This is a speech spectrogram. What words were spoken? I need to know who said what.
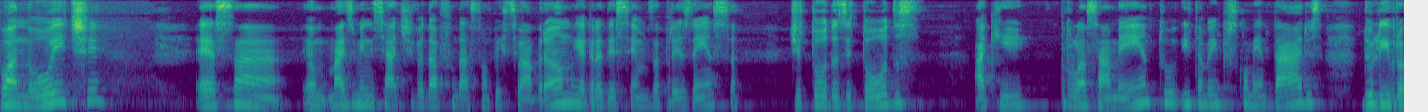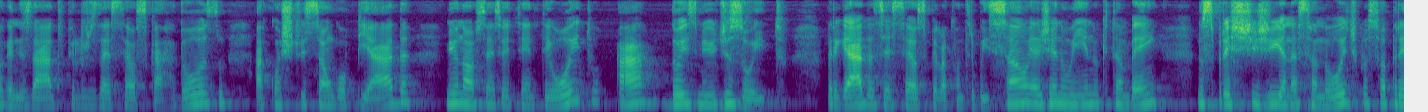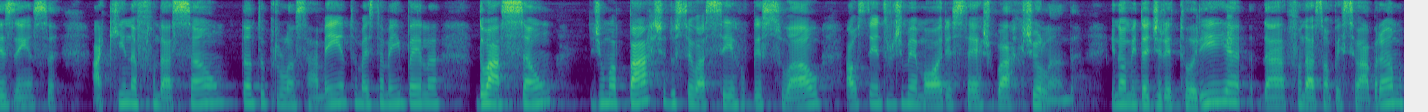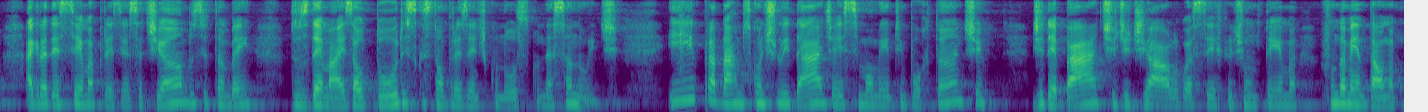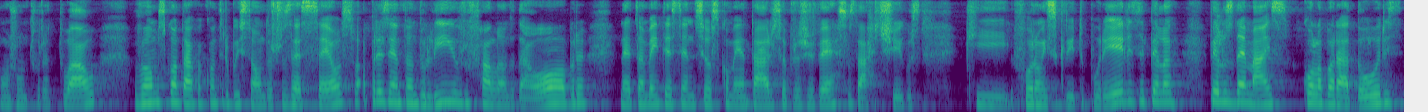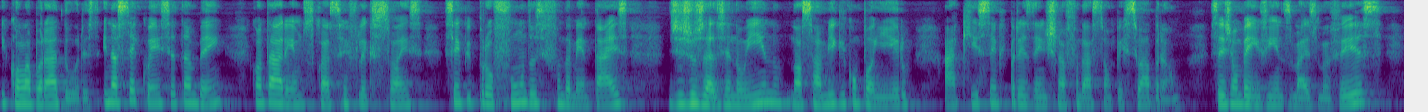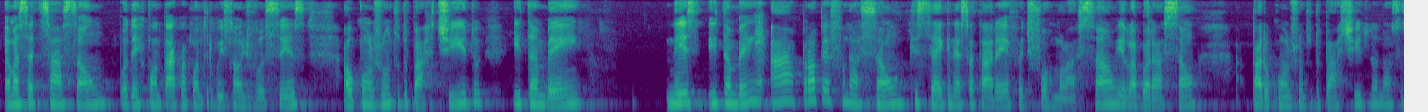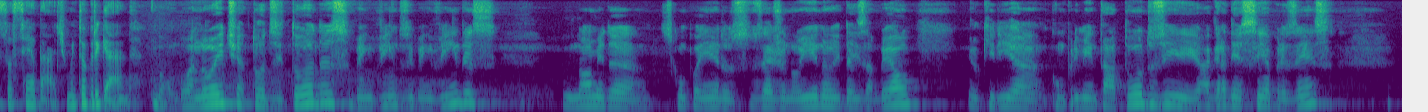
Speaker 1: Boa noite. Essa é mais uma iniciativa da Fundação Perseu Abramo e agradecemos a presença de todas e todos aqui para o lançamento e também para os comentários do livro organizado pelo José Celso Cardoso, A Constituição Golpeada, 1988 a 2018. Obrigada, Zé Celso, pela contribuição, e é Genuíno, que também nos prestigia nessa noite com a sua presença aqui na Fundação, tanto para o lançamento, mas também pela doação de uma parte do seu acervo pessoal ao Centro de Memória Sérgio Barque de Holanda. Em nome da diretoria da Fundação Perseu Abramo, agradecemos a presença de ambos e também dos demais autores que estão presentes conosco nessa noite. E, para darmos continuidade a esse momento importante, de debate, de diálogo acerca de um tema fundamental na conjuntura atual. Vamos contar com a contribuição do José Celso, apresentando o livro, falando da obra, né, também tecendo seus comentários sobre os diversos artigos que foram escritos por eles e pela, pelos demais colaboradores e colaboradoras. E, na sequência, também contaremos com as reflexões sempre profundas e fundamentais de José Genuíno, nosso amigo e companheiro, aqui sempre presente na Fundação Perseu Abramo. Sejam bem-vindos mais uma vez. É uma satisfação poder contar com a contribuição de vocês ao conjunto do partido e também, nesse, e também à própria Fundação, que segue nessa tarefa de formulação e elaboração para o conjunto do partido e da nossa sociedade. Muito obrigada.
Speaker 2: Bom, boa noite a todos e todas, bem-vindos e bem-vindas. Em nome dos companheiros Zé Genuíno e da Isabel, eu queria cumprimentar a todos e agradecer a presença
